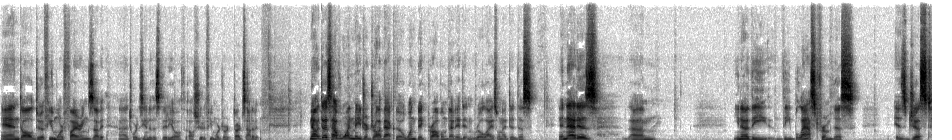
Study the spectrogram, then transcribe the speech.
and I'll do a few more firings of it uh, towards the end of this video. I'll, I'll shoot a few more darts out of it. Now, it does have one major drawback, though, one big problem that I didn't realize when I did this, and that is, um, you know, the, the blast from this is just,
